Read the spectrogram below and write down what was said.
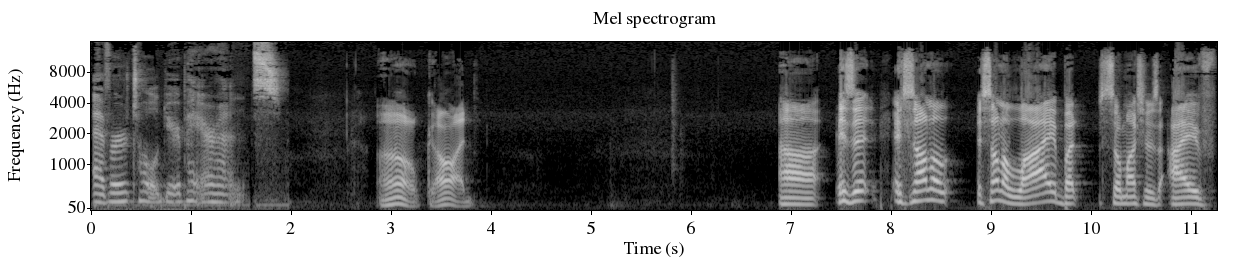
ever told your parents? Oh God. Uh, is it? It's not a. It's not a lie, but so much as I've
